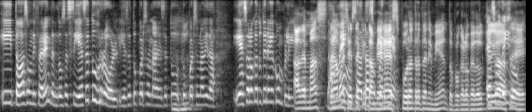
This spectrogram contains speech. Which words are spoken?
y todas son diferentes. Entonces, si ese es tu rol y ese es tu personaje, ese es tu, tu personalidad, y eso es lo que tú tienes que cumplir. Además, déjame Amén, o decirte sea, que también es puro entretenimiento, porque lo que Doctor Eso digo. hace es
